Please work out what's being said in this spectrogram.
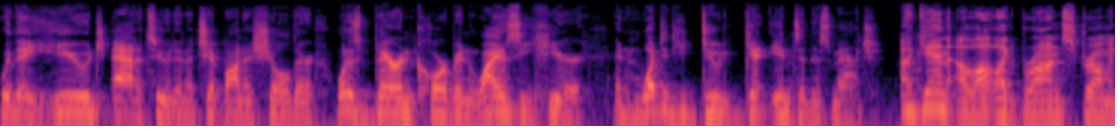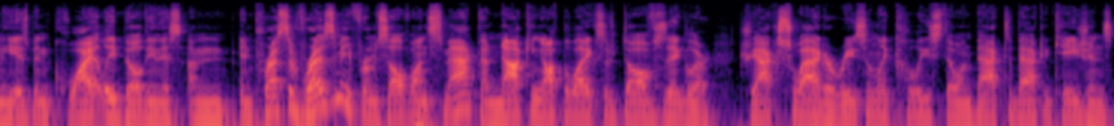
with a huge attitude and a chip on his shoulder. What is Baron Corbin? Why is he here? And what did he do to get into this match? Again, a lot like Braun Strowman, he has been quietly building this um, impressive resume for himself on SmackDown, knocking off the likes of Dolph Ziggler, Jack Swagger, recently Kalisto on back to back occasions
